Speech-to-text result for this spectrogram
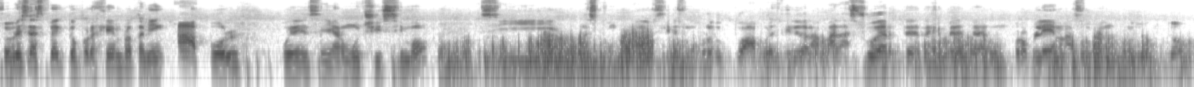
Sobre ese aspecto, por ejemplo, también Apple puede enseñar muchísimo. Si has comprado, si eres un producto Apple, has tenido la mala suerte de de tener un problema sobre un producto,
